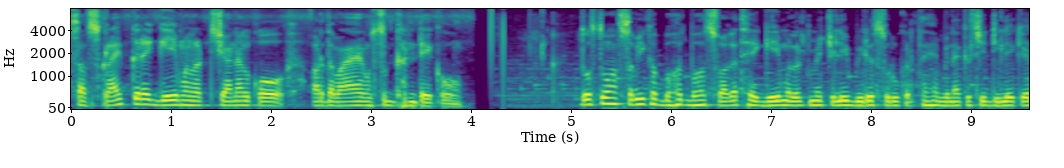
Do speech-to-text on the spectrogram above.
सब्सक्राइब करें गेम अलर्ट चैनल को और दबाएँ उस घंटे को। दोस्तों, आप सभी का बहुत बहुत स्वागत है। गेम अलर्ट में चलिए वीडियो शुरू करते हैं बिना किसी डिले के।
